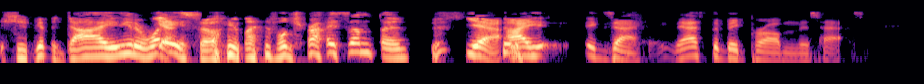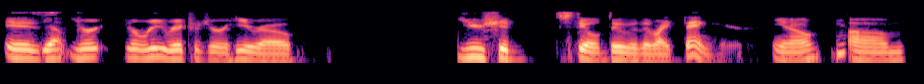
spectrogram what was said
she's gonna die either way, Yes. so you might as well try something. yeah, I exactly. That's the big problem this has. Is Yep. you're you're Reed Richards, you're a hero. You should still do the right thing here. You know, um,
